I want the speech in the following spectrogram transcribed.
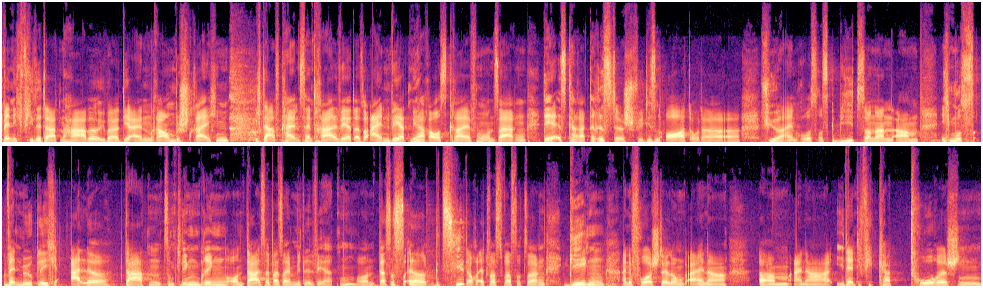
wenn ich viele Daten habe, über die einen Raum bestreichen, ich darf keinen Zentralwert, also einen Wert mir herausgreifen und sagen, der ist charakteristisch für diesen Ort oder äh, für ein größeres Gebiet, sondern ähm, ich muss, wenn möglich, alle Daten zum Klingen bringen und da ist er bei seinem Mittelwert. Und das ist äh, gezielt auch etwas, was sozusagen gegen eine Vorstellung einer, ähm, einer identifikatorischen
